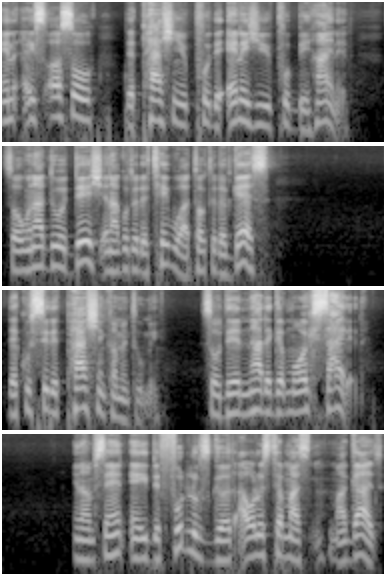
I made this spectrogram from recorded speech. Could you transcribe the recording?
And it's also the passion you put, the energy you put behind it. So when I do a dish and I go to the table, I talk to the guests, they could see the passion coming to me. So then now they get more excited. You know what I'm saying? And if the food looks good, I always tell my my guys,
